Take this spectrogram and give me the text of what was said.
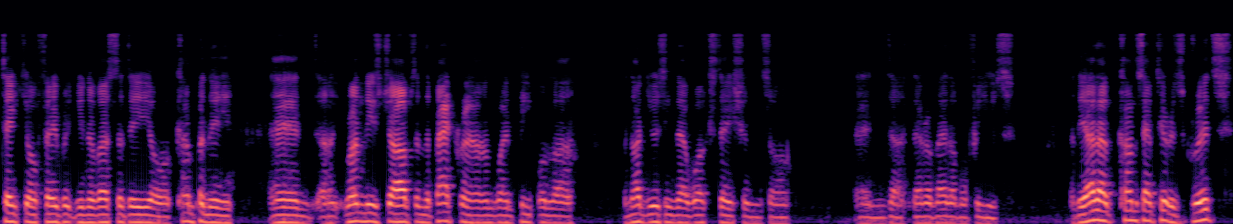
take your favorite university or company and uh, run these jobs in the background when people uh, are not using their workstations or and uh, they're available for use. And the other concept here is grids,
